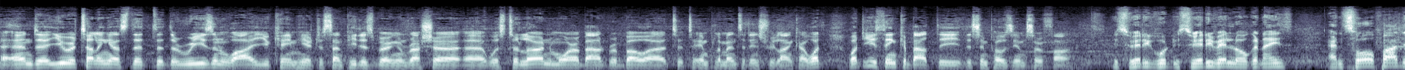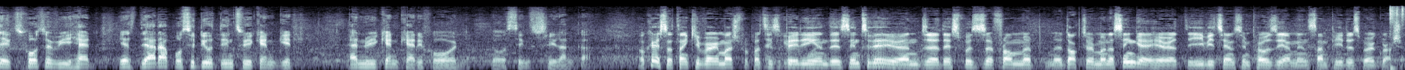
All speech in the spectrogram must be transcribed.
And uh, you were telling us that the reason why you came here to St. Petersburg in Russia uh, was to learn more about Reboa to, to, implement it in Sri Lanka. What, what do you think about the, the symposium so far? It's very good, it's very well organized, and so far the exposure we had, yes, there are positive things we can get, and we can carry forward those things to Sri Lanka. Okay, so thank you very much for participating in this interview, and uh, this was uh, from uh, Dr. Munasinghe here at the EVTM Symposium in St. Petersburg, Russia.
